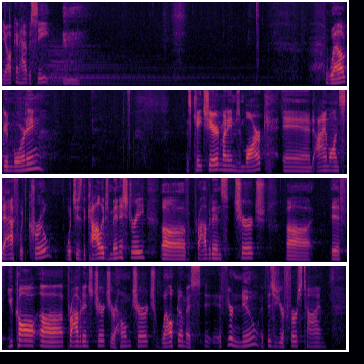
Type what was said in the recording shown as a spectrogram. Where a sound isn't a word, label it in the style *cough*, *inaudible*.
Y'all can have a seat. well, good morning. As Kate shared, my name is Mark, and I'm on staff with Crew, which is the college ministry of Providence Church. Uh, if you call uh, Providence Church your home church, welcome. If you're new, if this is your first time,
